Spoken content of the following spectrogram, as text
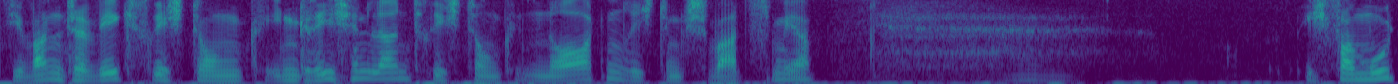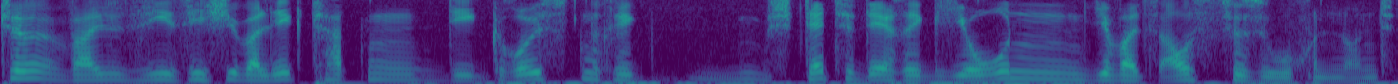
Sie waren unterwegs Richtung in Griechenland, Richtung Norden, Richtung Schwarzmeer. Ich vermute, weil sie sich überlegt hatten, die größten Re Städte der Region jeweils auszusuchen. Und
